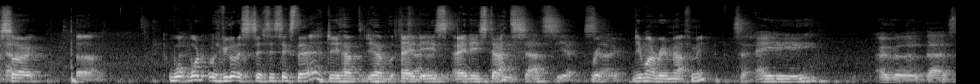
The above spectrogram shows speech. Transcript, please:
So. Um, what, what have you got a statistics there? Do you have do you have AD's AD stats? AD stats, yeah. So Do you mind reading them out for me? So AD over that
